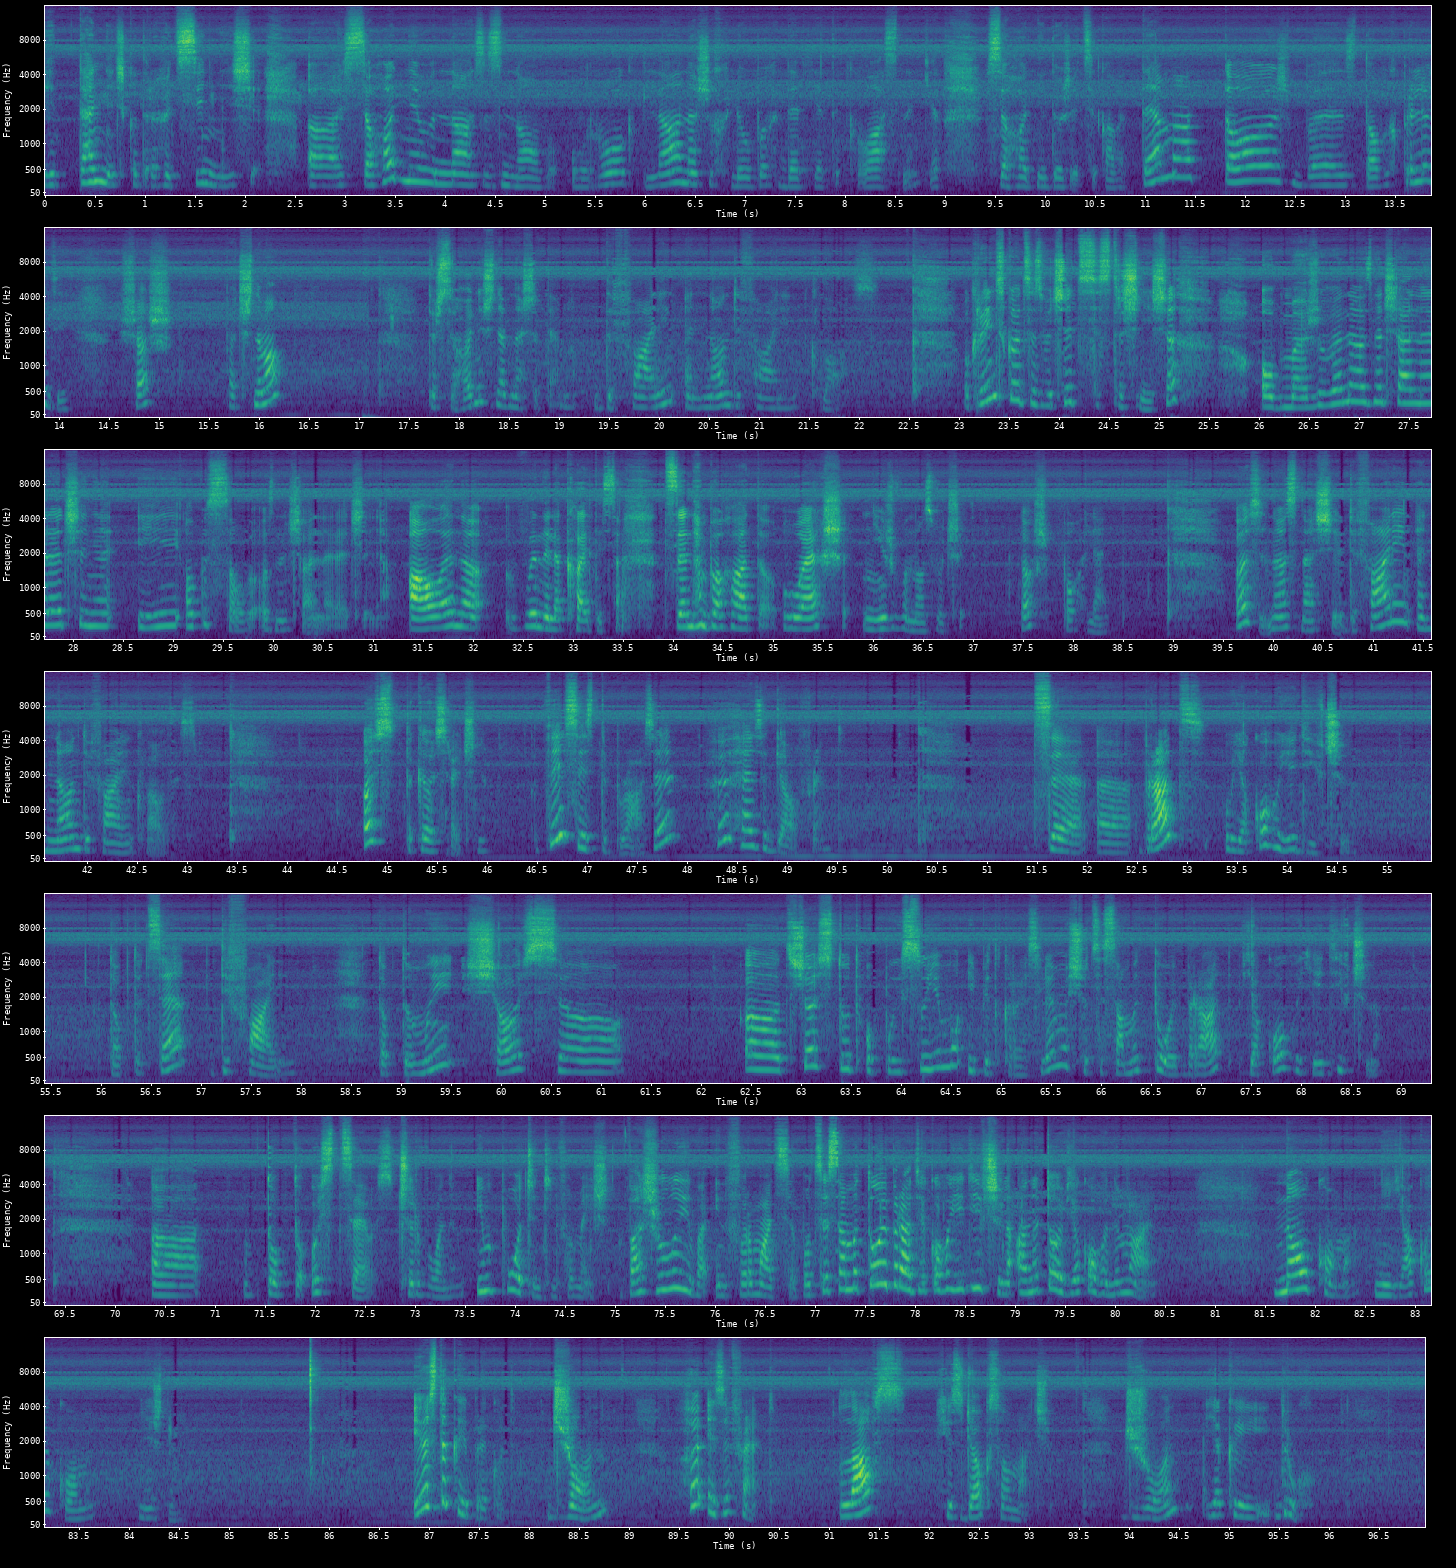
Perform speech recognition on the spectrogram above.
Вітаннячко, дорогоцінніші. Сьогодні в нас знову урок для наших любих дев'ятикласників. Сьогодні дуже цікава тема, тож без довгих прелюдій. Що ж, почнемо? Тож сьогоднішня в наша тема Defining and Non-Defining Clause. Українською це звучить страшніше. Обмежуване означальне речення і описове означальне речення. Але не, ви не лякайтеся, це набагато легше, ніж воно звучить. Тож погляньте. Ось у нас наші defining and non-defining clauses. Ось таке ось речення. This is the brother who has a girlfriend. Це е, брат, у якого є дівчина. Тобто це defining. Тобто ми щось, е, е, щось тут описуємо і підкреслюємо, що це саме той брат, в якого є дівчина. Е, Тобто ось це ось червоним. Important information. Важлива інформація, бо це саме той брат, в якого є дівчина, а не той, в якого немає. No кома. Ніякої коми між ними. І ось такий приклад. John, who is a friend, loves his dog so much. Джон, який друг,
